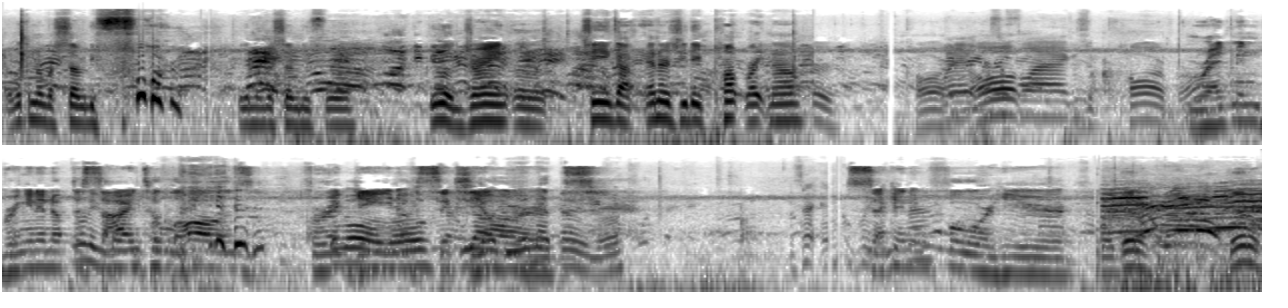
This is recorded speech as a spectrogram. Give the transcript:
Hey, look at number 74. look at number 74. He look drained. Uh, team got energy. They pump right now. Car. Wait, a flag. it's a car, bro. Redmond bringing it up the side to who- Laws for a Come on, gain of six You gotta be in yards. thing, bro. Is that incomplete Second and four here. Yeah, get him. Get him.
